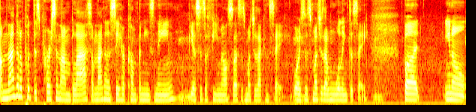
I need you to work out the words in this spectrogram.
I'm not gonna put this person on blast. I'm not gonna say her company's name. Mhm. Yes, it's a female, so that's as much as I can say, or it's Mhm. as much as I'm willing to say. Mhm. But you know,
